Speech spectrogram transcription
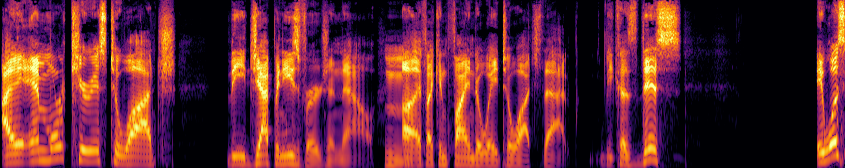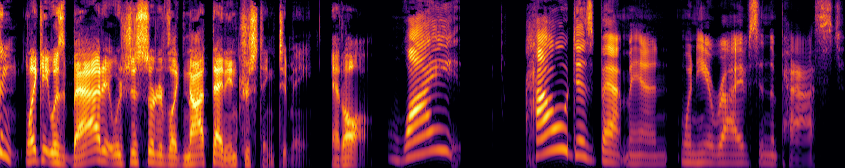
I am more curious to watch the Japanese version now, Hmm. uh, if I can find a way to watch that because this. It wasn't like it was bad. It was just sort of like not that interesting to me at all. Why? How does Batman, when he arrives in the past,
